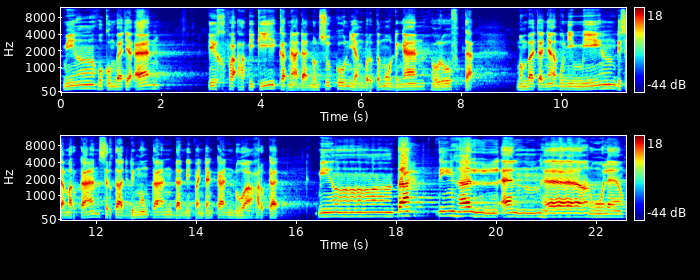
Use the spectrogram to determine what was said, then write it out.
min hukum bacaan ikhfa hakiki karena ada nun sukun yang bertemu dengan huruf ta. Membacanya bunyi min disamarkan serta didengungkan dan dipanjangkan dua harokat. Min tah تحتها الأنهار له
